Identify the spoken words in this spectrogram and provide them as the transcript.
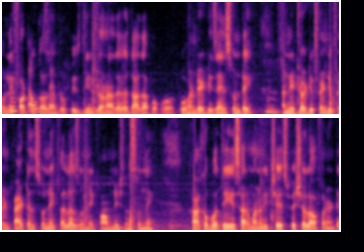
Only for two thousand rupees. దీంట్లో నా దగ్గర దాదాపు ఒక టూ హండ్రెడ్ డిజైన్స్ ఉంటాయి. అన్నిట్లో డిఫరెంట్ డిఫరెంట్ ప్యాటర్న్స్ ఉన్నాయి కలర్స్ ఉన్నాయి కాంబినేషన్స్ ఉన్నాయి. కాకపోతే ఈసారి మనం ఇచ్చే స్పెషల్ ఆఫర్ అంటే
